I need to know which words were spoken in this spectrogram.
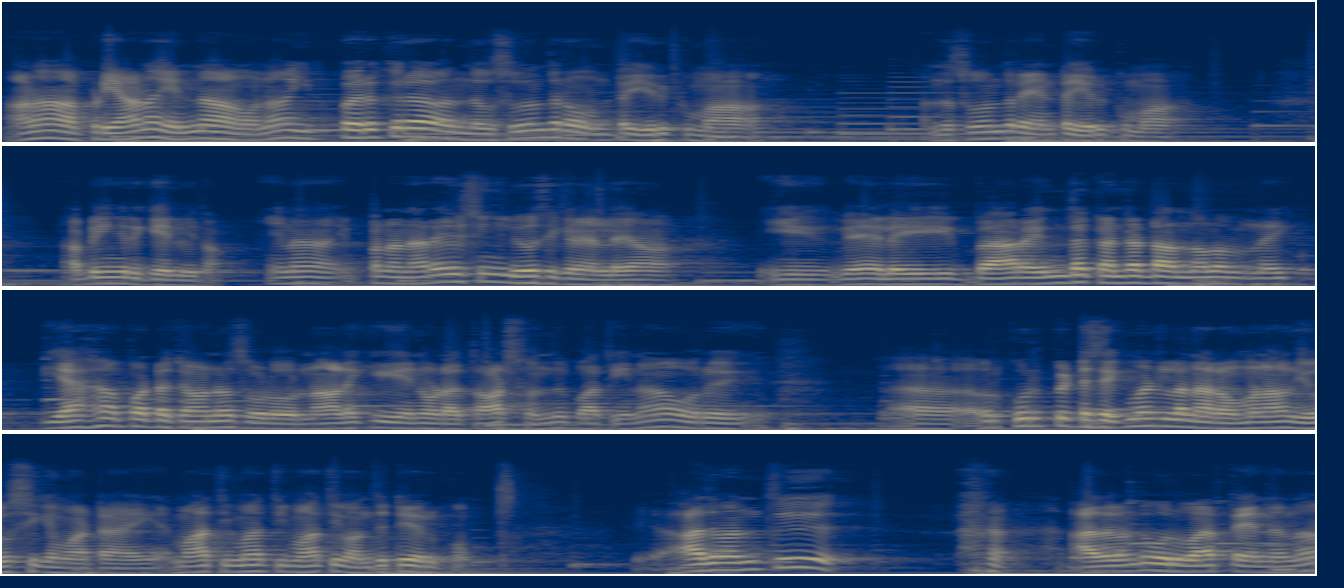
ஆனால் அப்படியான என்ன ஆகும்னா இப்போ இருக்கிற அந்த சுதந்திரம் உன்கிட்ட இருக்குமா? அந்த சுதந்திரம் என்கிட்ட இருக்குமா? அப்படிங்கிற கேள்வி தான் ஏன்னா இப்போ நான் நிறைய விஷயங்கள் யோசிக்கிறேன் இல்லையா? இ- வேலை வேறு எந்த கண்டென்ட்டாக இருந்தாலும் லைக் ஏகப்பட்ட சேனல்ஸோட ஒரு நாளைக்கு என்னோடய தாட்ஸ் வந்து பார்த்திங்கன்னா ஒரு ஒரு குறிப்பிட்ட செக்மெண்ட்டில் நான் ரொம்ப நாள் யோசிக்க மாட்டேன். மாற்றி மாற்றி மாற்றி வந்துகிட்டே இருக்கும். அது வந்து அது வந்து ஒரு வார்த்தை என்னென்னா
